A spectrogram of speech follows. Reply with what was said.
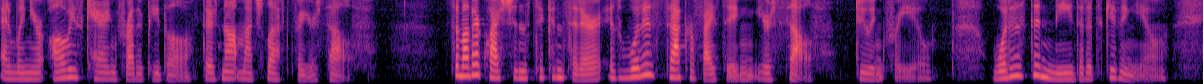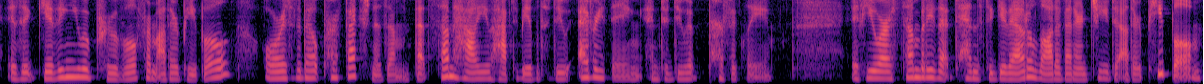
And when you're always caring for other people, there's not much left for yourself. Some other questions to consider is what is sacrificing yourself doing for you? What is the need that it's giving you? Is it giving you approval from other people, or is it about perfectionism that somehow you have to be able to do everything and to do it perfectly? if you are somebody that tends to give out a lot of energy to other people,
